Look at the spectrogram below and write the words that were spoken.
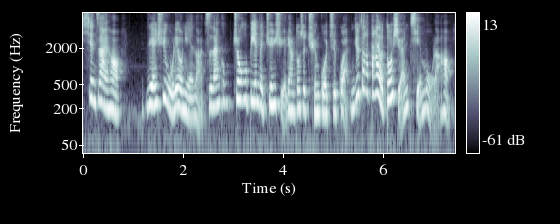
现在哈，连续五六年了，指南宫周边的捐血量都是全国之冠，你就知道大家有多喜欢钱母了哈。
